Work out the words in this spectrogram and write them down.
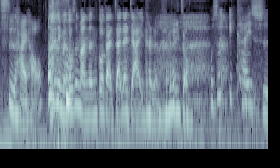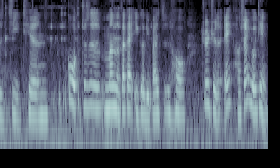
是还好，可是你们都是蛮能够宅宅在家一个人的那一种。我是一开始几天过，就是闷了大概一个礼拜之后，就会觉得哎，好像有点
